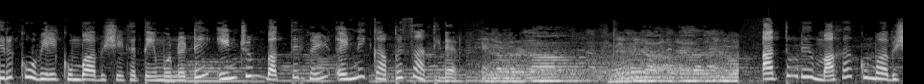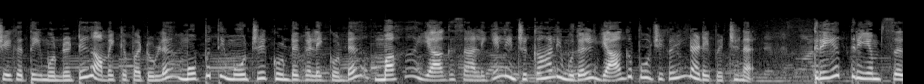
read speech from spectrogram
திருக்கோவில் கும்பாபிஷேகத்தை முன்னிட்டு இன்றும் பக்தர்கள் எண்ணெய் காப்பு சாத்தினர். அத்தோடு மகா கும்பாபிஷேகத்தை முன்னிட்டு அமைக்கப்பட்டுள்ள முப்பத்தி மூன்று குண்டங்களை கொண்ட மகா யாகசாலையில் இன்று காலை முதல் யாக பூஜைகள் நடைபெற்றன. திரியத்ரியம்ச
